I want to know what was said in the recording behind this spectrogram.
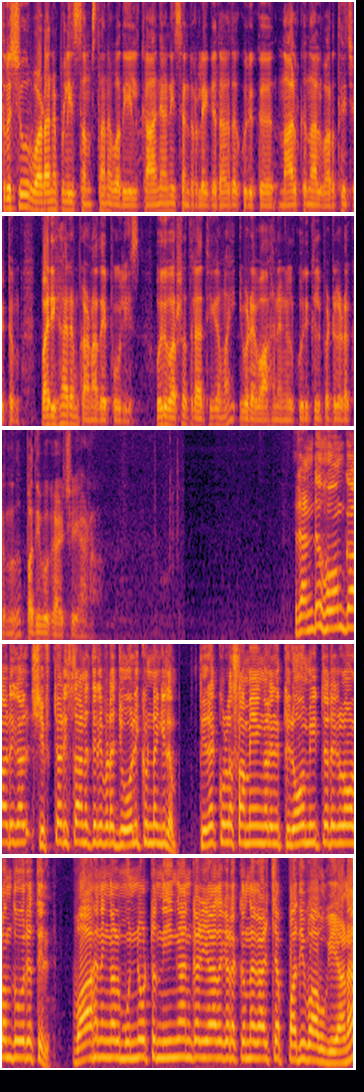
തൃശൂർ വാടാനപ്പള്ളി സംസ്ഥാന പാതയിൽ കാഞ്ഞാണി സെന്ററിലെ ഗതാഗത കുരുക്ക് നാൾക്കുനാൾ വർദ്ധിച്ചിട്ടും പരിഹാരം കാണാതെ പോലീസ് ഒരു വർഷത്തിലധികമായി ഇവിടെ വാഹനങ്ങൾ കുരുക്കിൽപ്പെട്ട് കിടക്കുന്നത് പതിവ് കാഴ്ചയാണ്. രണ്ട് ഹോം ഗാർഡുകൾ ഷിഫ്റ്റ് അടിസ്ഥാനത്തിൽ ഇവിടെ ജോലിക്കുണ്ടെങ്കിലും തിരക്കുള്ള സമയങ്ങളിൽ കിലോമീറ്ററുകളോളം ദൂരത്തിൽ വാഹനങ്ങൾ മുന്നോട്ട് നീങ്ങാൻ കഴിയാതെ കിടക്കുന്ന കാഴ്ച പതിവാവുകയാണ്.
